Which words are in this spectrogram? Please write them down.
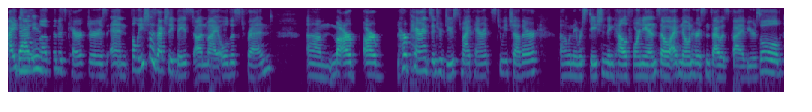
I that do is... love them as characters, and Felicia is actually based on my oldest friend. Um, our our her parents introduced my parents to each other uh, when they were stationed in California, and so I've known her since I was five years old.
